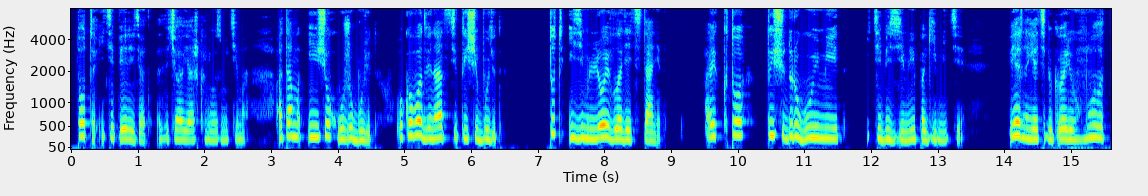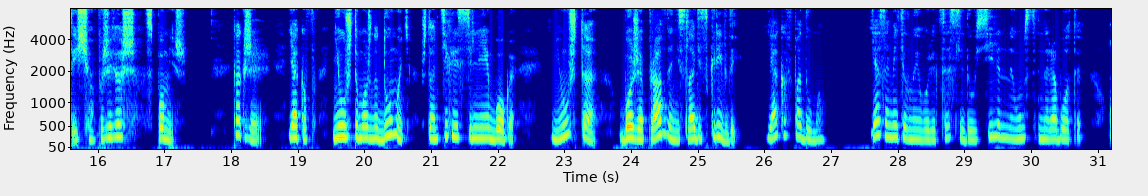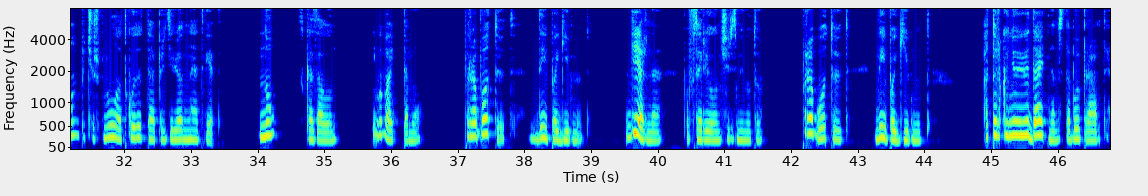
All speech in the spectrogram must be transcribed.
То-то и теперь идет, отвечал Яшка невозмутимо. А там и еще хуже будет. У кого двенадцати тысяч будет, тот и землей владеть станет. А и кто тысячу другую имеет, и те без земли погибнете. Верно, я тебе говорю, молод ты еще, поживешь, вспомнишь. Как же, Яков, неужто можно думать, что Антихрист сильнее Бога? Неужто Божья правда не сладит с кривдой? Яков подумал. Я заметил на его лице следы усиленной умственной работы. Он почерпнул откуда-то определенный ответ. «Ну», — сказал он, — «не бывать тому. Поработают, да и погибнут». «Верно», — повторил он через минуту. «Поработают, да и погибнут. А только не увидать нам с тобой правды».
